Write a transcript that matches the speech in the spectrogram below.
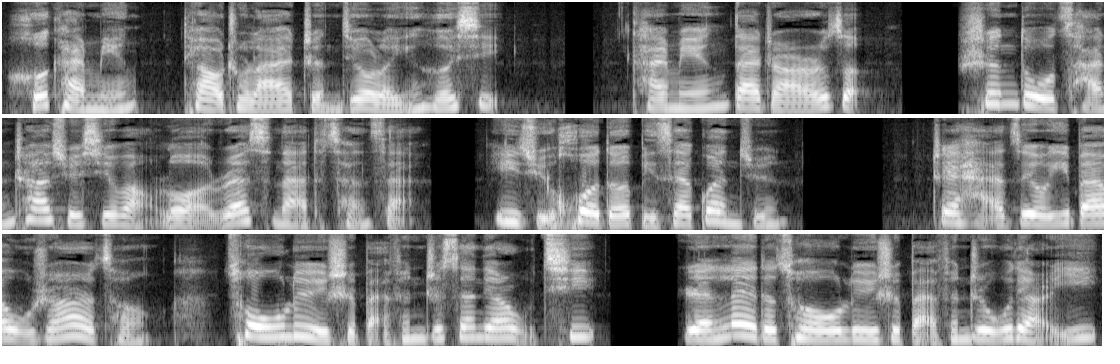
何凯明跳出来拯救了银河系。凯明带着儿子，深度残差学习网络 ResNet 参赛，一举获得比赛冠军。这孩子有一百五十二层，错误率是百分之三点五七，人类的错误率是百分之五点一。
